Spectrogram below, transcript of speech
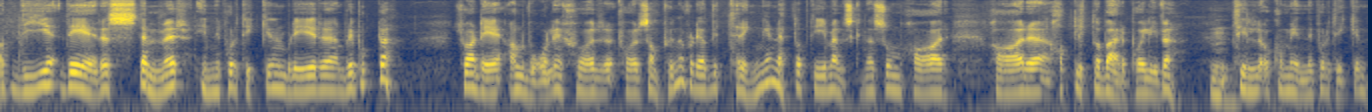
at de, deres stemmer inn i politikken blir, blir borte, så er det alvorlig for, for, samfunnet. fordi vi trenger nettopp de menneskene som har, har hatt litt å bære på i livet, mm. til å komme inn i politikken.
